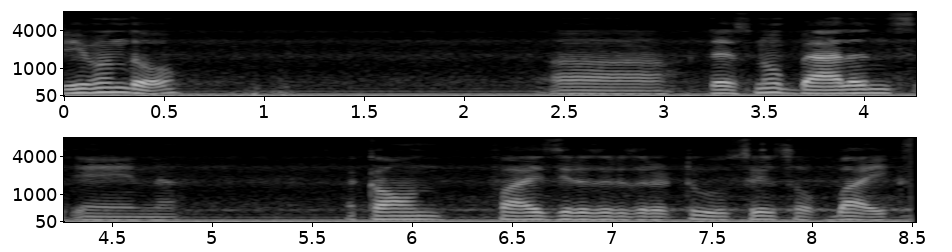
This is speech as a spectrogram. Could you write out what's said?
even though uh, there's no balance in account 50002 sales of bikes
